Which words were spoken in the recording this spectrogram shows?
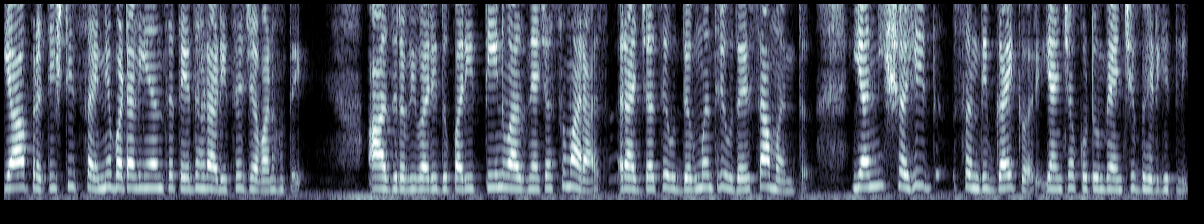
या प्रतिष्ठित सैन्य बटालियनचे ते धडाडीचे जवान होते. आज रविवारी दुपारी तीन वाजण्याच्या सुमारास राज्याचे उद्योगमंत्री उदय सामंत यांनी शहीद संदीप गायकर यांच्या कुटुंबियांची भेट घेतली.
